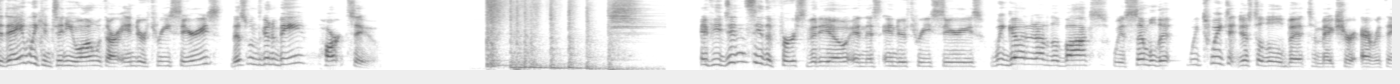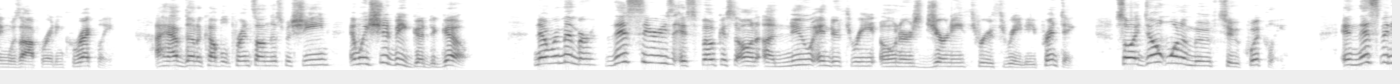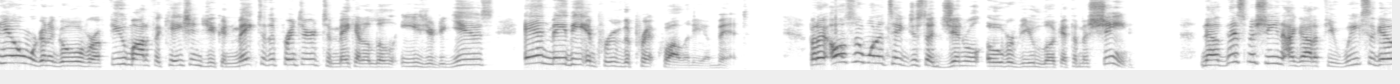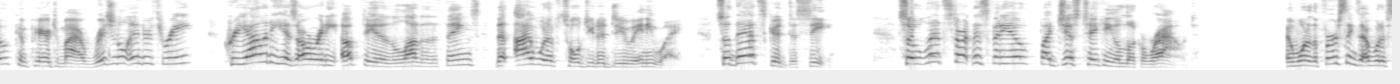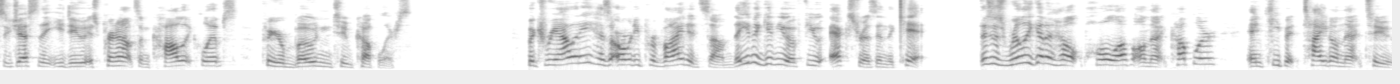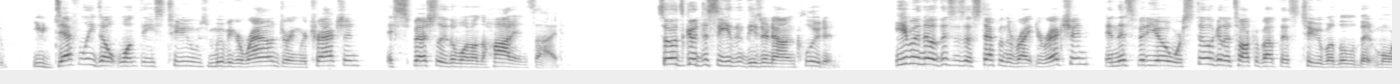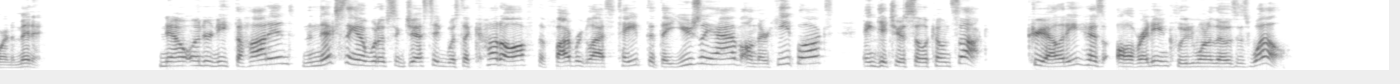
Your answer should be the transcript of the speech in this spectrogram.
Today we continue on with our Ender 3 series. This one's going to be part 2. If you didn't see the first video in this Ender 3 series, we got it out of the box, we assembled it, we tweaked it just a little bit to make sure everything was operating correctly. I have done a couple prints on this machine, and we should be good to go. Now remember, this series is focused on a new Ender 3 owner's journey through 3D printing, so I don't want to move too quickly. In this video, we're going to go over a few modifications you can make to the printer to make it a little easier to use and maybe improve the print quality a bit. But I also want to take just a general overview look at the machine. Now this machine I got a few weeks ago compared to my original Ender 3, Creality has already updated a lot of the things that I would have told you to do anyway. So that's good to see. So let's start this video by just taking a look around. And one of the first things I would have suggested that you do is print out some collet clips for your Bowden tube couplers. But Creality has already provided some. They even give you a few extras in the kit. This is really going to help pull up on that coupler and keep it tight on that tube. You definitely don't want these tubes moving around during retraction, especially the one on the hot end side. So it's good to see that these are now included. Even though this is a step in the right direction, in this video we're still going to talk about this tube a little bit more in a minute. Now underneath the hot end, the next thing I would have suggested was to cut off the fiberglass tape that they usually have on their heat blocks and get you a silicone sock. Creality has already included one of those as well.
